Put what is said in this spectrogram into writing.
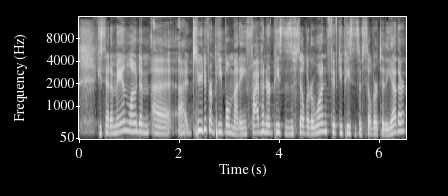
He said, A man loaned uh, uh, two different people money 500 pieces of silver to one, 50 pieces of silver to the other,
